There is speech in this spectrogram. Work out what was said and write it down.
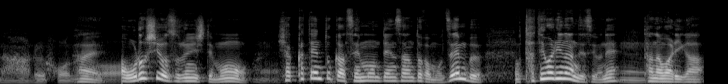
なるほど。はい、卸をするにしてもうん百貨店とか専門店さんとかも全部縦割りなんですよね、うん。棚割りが。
